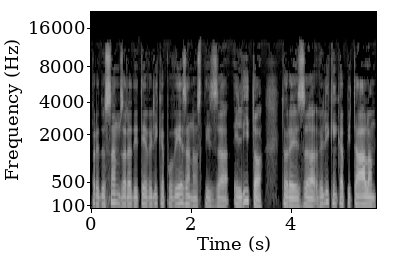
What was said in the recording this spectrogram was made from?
predvsem zaradi te velike povezanosti z elito, torej z velikim kapitalom,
